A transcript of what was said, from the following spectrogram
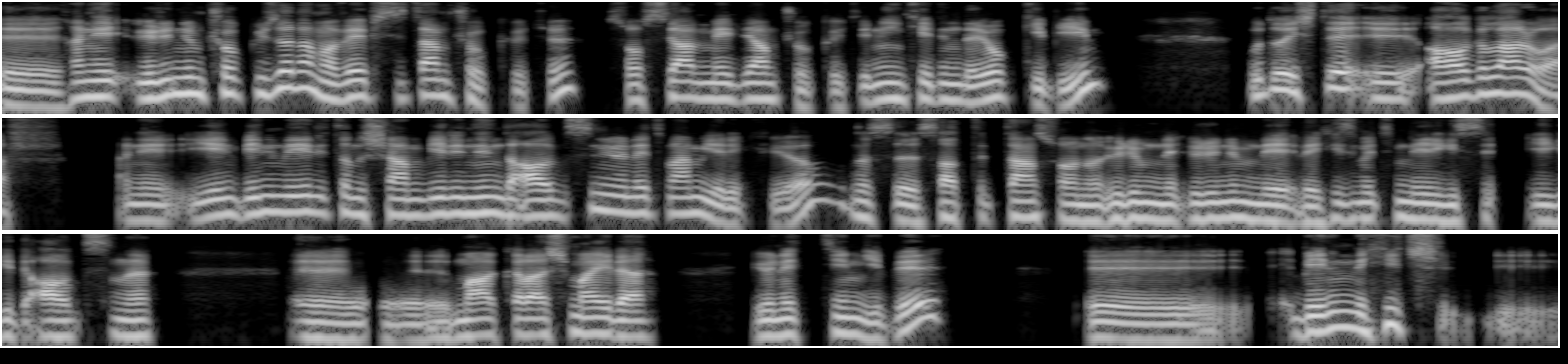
Eee, hani, ürünüm çok güzel ama web sitem çok kötü, sosyal medyam çok kötü, LinkedIn'de yok gibiyim. Bu da, işte, eee, algılar var. Hani, yeni benimle yeni tanışan birinin de algısını yönetmem gerekiyor. Nasıl sattıktan sonra ürünle ürünümle ve hizmetimle ilgisi ilgili algısını, eee, markalaşmayla yönettiğim gibi, eee, benimle hiç, eee,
